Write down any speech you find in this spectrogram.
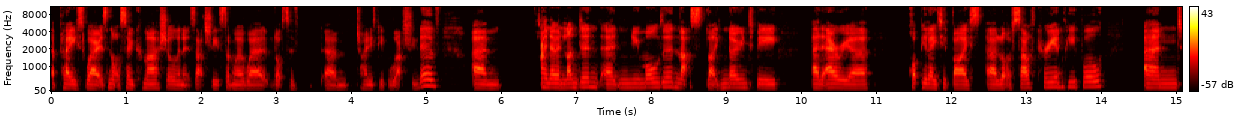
a place where it's not so commercial and it's actually somewhere where lots of um, Chinese people actually live. Um, I know in London, uh, New Malden, that's like known to be an area populated by a lot of South Korean people, and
